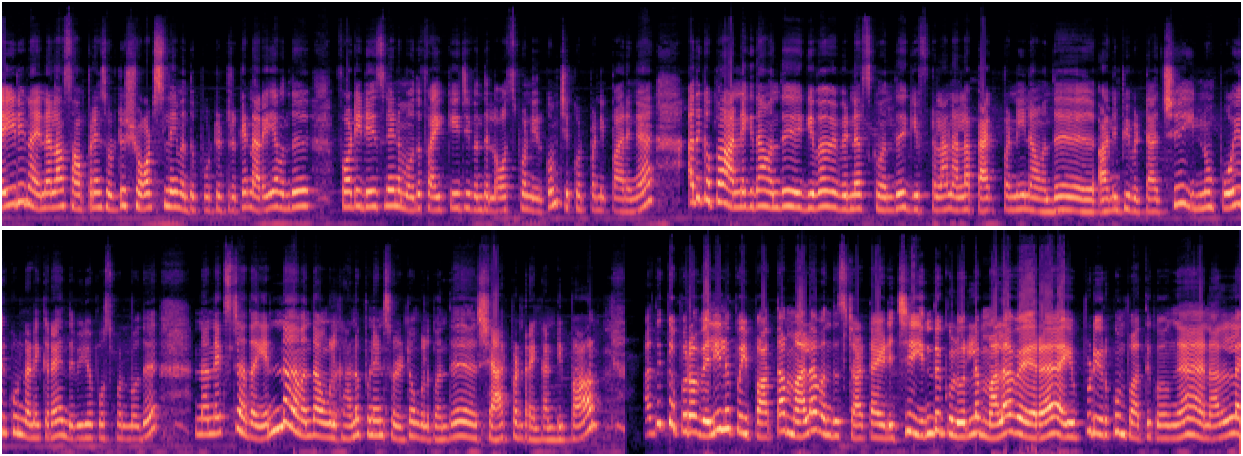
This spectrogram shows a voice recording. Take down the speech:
டெய்லி நான் என்னெல்லாம் சாப்பிட்றேன்னு சொல்லிட்டு ஷார்ட்ஸ்லேயும் வந்து போட்டுட்ருக்கேன். நிறைய வந்து ஃபார்ட்டி டேஸ்லேயே நம்ம வந்து ஃபைவ் கேஜி வந்து லாஸ் பண்ணியிருக்கோம். செக் அவுட் பண்ணி பாருங்கள் அதுக்கப்புறம் அன்னைக்கு தான் வந்து கிவ் அவே வின்னர்ஸ்க்கு வந்து கிஃப்டெல்லாம் நல்லா பேக் பண்ணி நான் வந்து அனுப்பி விட்டாச்சு. இன்னும் இருக்கும்னு நினைக்கிறேன் இந்த வீடியோ போஸ்ட் பண்ணும்போது. நான் நெக்ஸ்ட் அதை என்ன வந்து அவங்களுக்கு அனுப்புனேன்னு சொல்லிட்டு உங்களுக்கு வந்து ஷேர் பண்ணுறேன் கண்டிப்பாக அதுக்கப்புறம் வெளியில் போய் பார்த்தா மழை வந்து ஸ்டார்ட் ஆயிடுச்சு. இந்த குளிரில் மழை வேற. எப்படி இருக்கும் பார்த்துக்கோங்க. நல்லா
